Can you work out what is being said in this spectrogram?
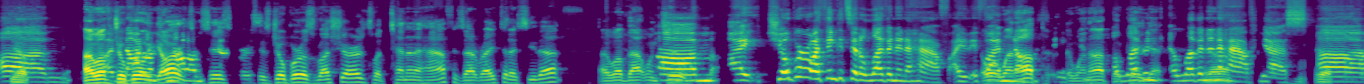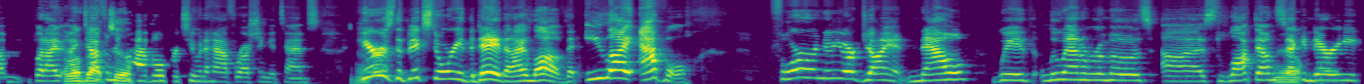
Um, yep. I love uh, Joe Burrow yards. Is, his, is Joe Burrow's rush yards what 10 and a half? Is that right? Did I see that? I love that one too. Um, I Joe Burrow, I think it's at 11 and a half. I, if oh, I'm went not up. Mistaken. It went up. Okay, 11, yeah. 11 and yeah. a half. Yes. Yeah. Um, but I, I, I definitely have over two and a half rushing attempts. Here's the big story of the day that I love that Eli Apple, former New York Giant, now with Lou Anarumo's uh, lockdown secondary.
